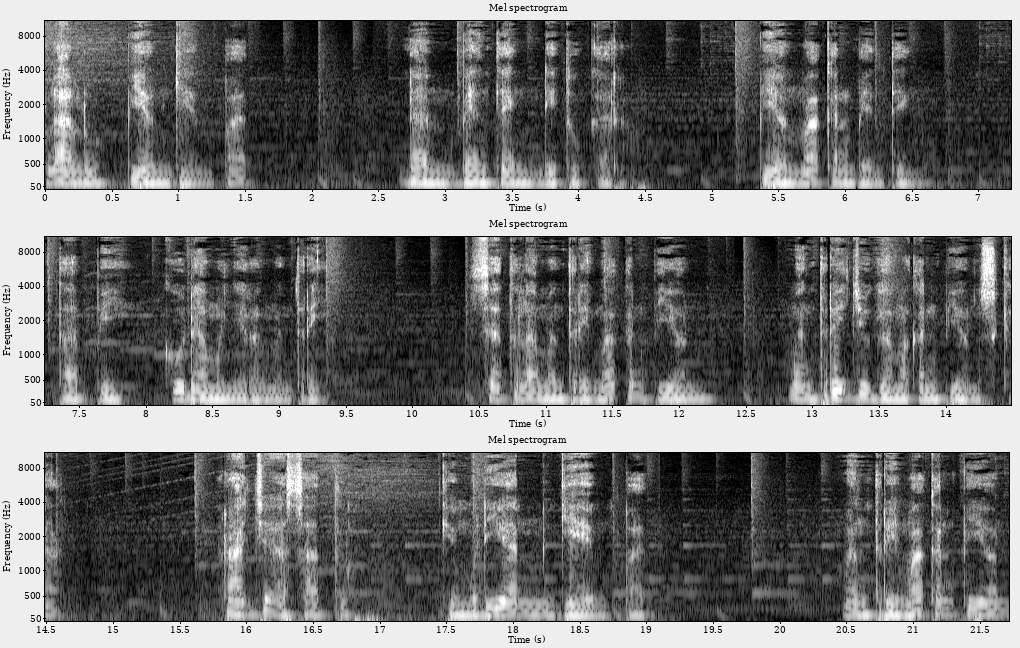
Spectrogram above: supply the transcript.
lalu pion G4, dan benteng ditukar. Pion makan benteng, tapi kuda menyerang menteri. Setelah menteri makan pion, menteri juga makan pion skak. Raja A1, kemudian G4. Menteri makan pion,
